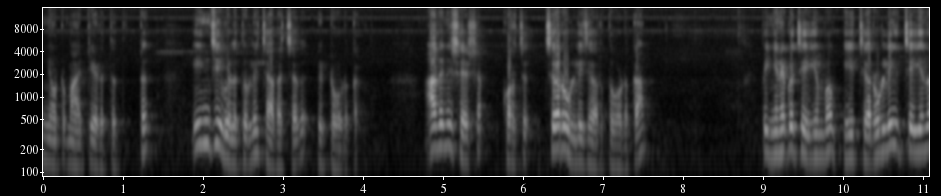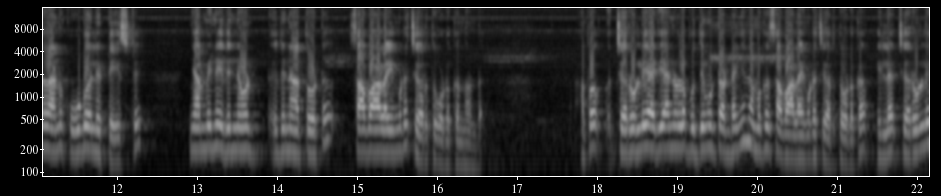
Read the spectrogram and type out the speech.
ഇങ്ങോട്ട് മാറ്റിയെടുത്തിട്ട് ഇഞ്ചി വെളുത്തുള്ളി ചതച്ചത് ഇട്ട് കൊടുക്കാം. അതിനുശേഷം കുറച്ച് ചെറുള്ളി ചേർത്ത് കൊടുക്കാം. അപ്പം ഇങ്ങനെയൊക്കെ ചെയ്യുമ്പം ഈ ചെറുള്ളി ചെയ്യുന്നതാണ് കൂടുതൽ ടേസ്റ്റ്. ഞാൻ പിന്നെ ഇതിനോ ഇതിനകത്തോട്ട് സവാളയും കൂടെ ചേർത്ത് കൊടുക്കുന്നുണ്ട്. അപ്പോൾ ചെറുള്ളി അരിയാനുള്ള ബുദ്ധിമുട്ടുണ്ടെങ്കിൽ നമുക്ക് സവാളയും കൂടെ ചേർത്ത് കൊടുക്കാം. ഇല്ല ചെറുള്ളി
